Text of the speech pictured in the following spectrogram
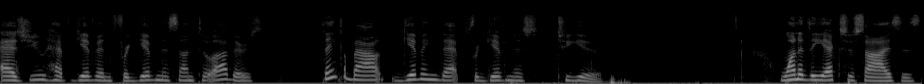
as you have given forgiveness unto others, think about giving that forgiveness to you. One of the exercises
